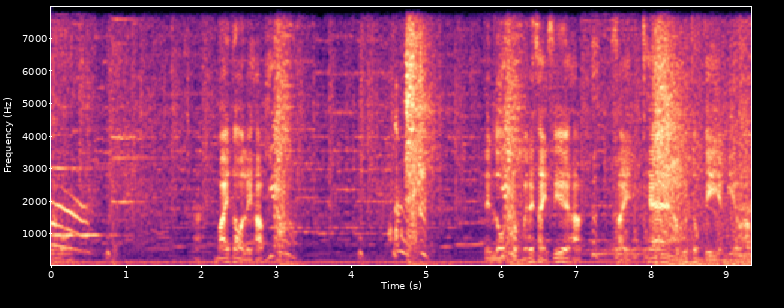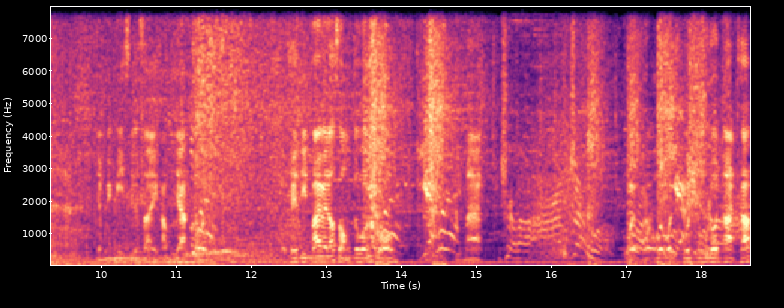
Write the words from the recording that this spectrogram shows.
ครับผมอะใบต่อเลยครับเป็นโลนผมไม่ได้ใส่เสื้อครับ ใส่แค่อาวุธโจมตีอย่างเดียวครับ ยังไม่มีเสื้อใส่ครับยากเลยโอเคติดป้ายไปแล้ว 2 ตัวครับผมดีมากโอ้ยโอ้ยโอ้ยโอ้ยโดนอัดครับ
